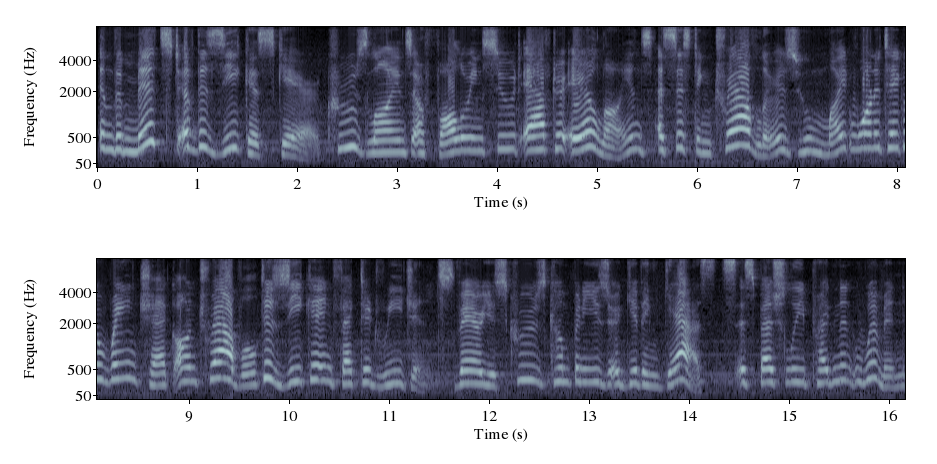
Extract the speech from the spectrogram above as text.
In the midst of the Zika scare, cruise lines are following suit after airlines assisting travelers who might want to take a rain check on travel to Zika-infected regions. Various cruise companies are giving guests, especially pregnant women,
